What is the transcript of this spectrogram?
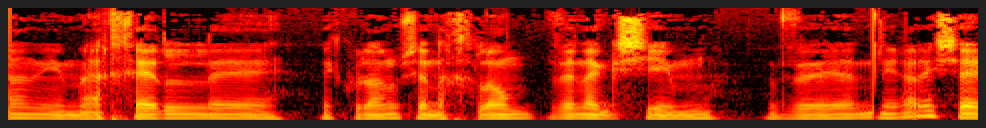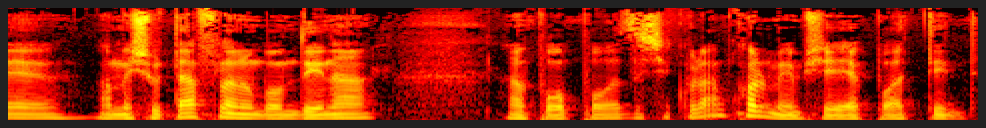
אני מאחל אה, לכולנו שנחלום ונגשים, ונראה לי שהמשותף לנו במדינה, אפרופו, זה שכולם חולמים שיהיה פה עתיד,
